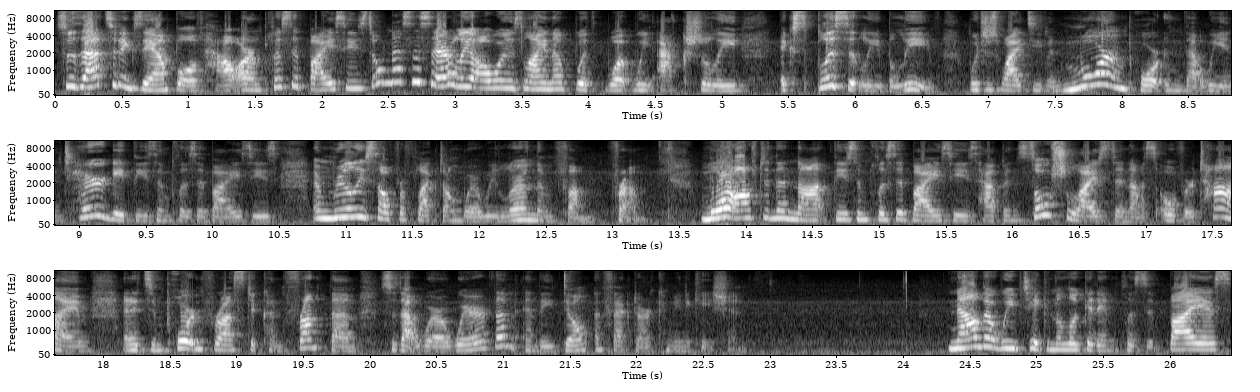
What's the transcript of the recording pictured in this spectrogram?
So that's an example of how our implicit biases don't necessarily always line up with what we actually explicitly believe, which is why it's even more important that we interrogate these implicit biases and really self-reflect on where we learn them from. from. More often than not, these implicit biases have been socialized in us over time, and it's important for us to confront them so that we're aware of them and they don't affect our communication. Now that we've taken a look at implicit bias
